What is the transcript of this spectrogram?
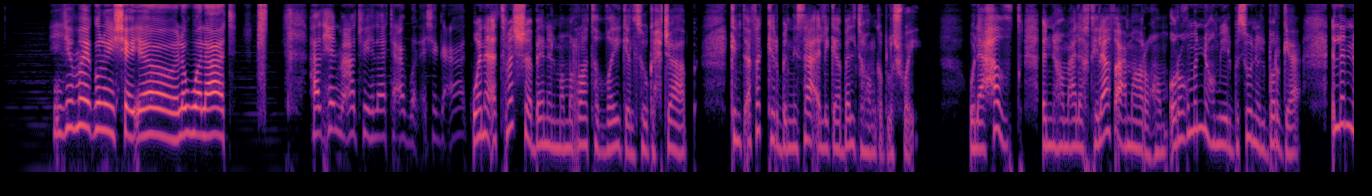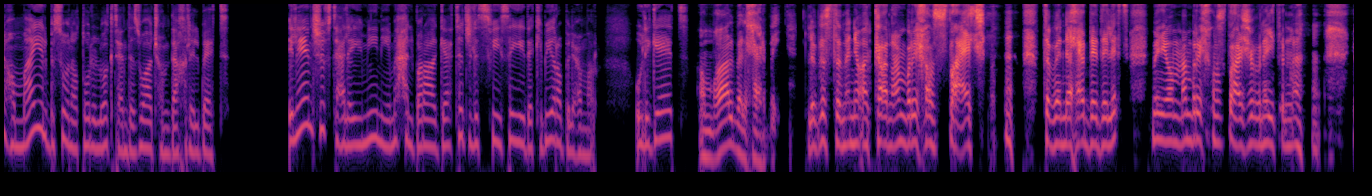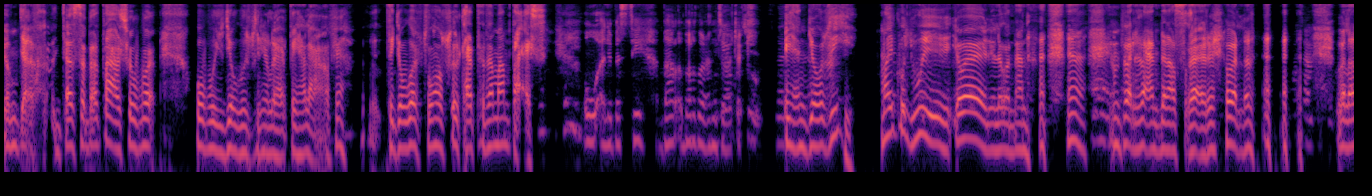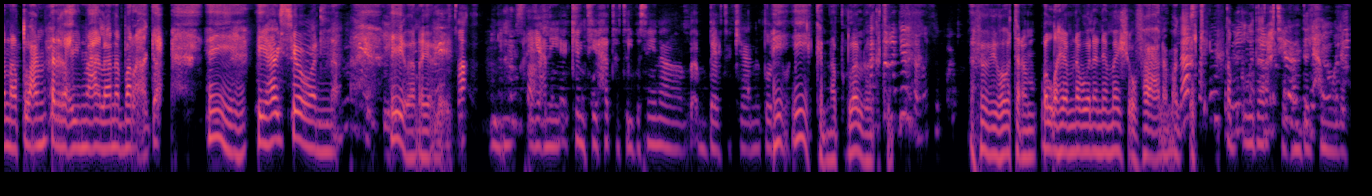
يا ما يقولون شيء يا الأولات. هالحين ما عاد فيه لا تعب ولا شقعات وأنا أتمشى بين الممرات الضيقة لسوق حجاب. كنت أفكر بالنساء اللي قابلتهم قبل شوي. ولاحظت أنهم على اختلاف أعمارهم ورغم أنهم يلبسون البرقع إلا أنهم ما يلبسونه طول الوقت عند أزواجهم داخل البيت. إلين شفت على يميني محل براقع تجلس فيه سيدة كبيرة بالعمر. ولقيت أم غالبة الحربي لبست من يوم كان عمري 15 تبني حدد لت من يوم عمري 15 بنيت يوم جاء جا 17 وب- وأبوي جوزني الله يعطيها العافية. تجوزت ووصلت حتى 18 ولبستيه بر- برضو عند زوجك؟ يعني جوزي. ما يقول وي يا ويلي لو إن أنا مفرع عندنا صغيرة ولا ولا نطلع مفرعين مع لنا براقع. إيه هاي سونا إيه والله يا ليت. يعني كنتي حتى تلبسينه ببيتك يعني طول إيه الوقت. إيه كنا طول الوقت. في بيوتنا. والله يا من اول اني ما يشوفها على مقصد طب وإذا رحتي عند الحمولة؟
